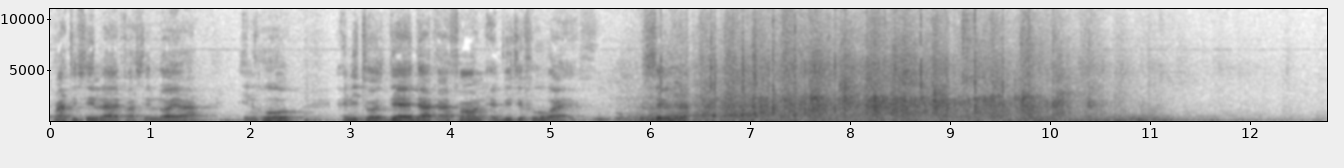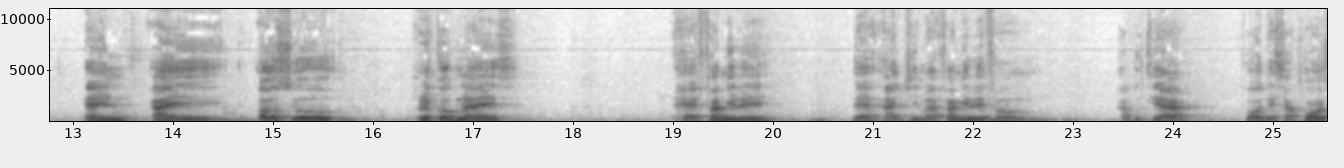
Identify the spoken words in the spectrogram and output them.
practicing life as a lawyer in Ho, and it was there that I found a beautiful wife, Sylvia. And I also recognize her family, the Ajima family from Abutia, for the support,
